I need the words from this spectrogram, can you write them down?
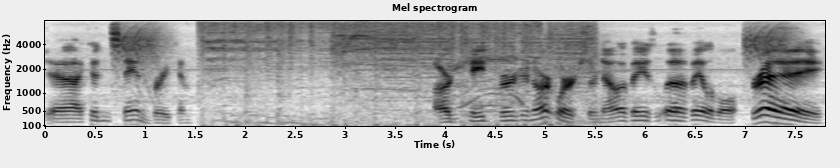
Yeah, I couldn't stand break him. Arcade version artworks are now av available. Hooray!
